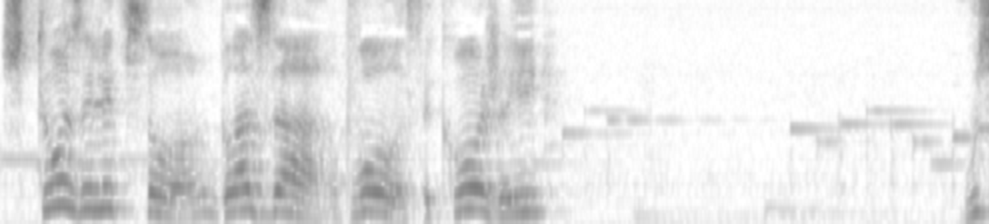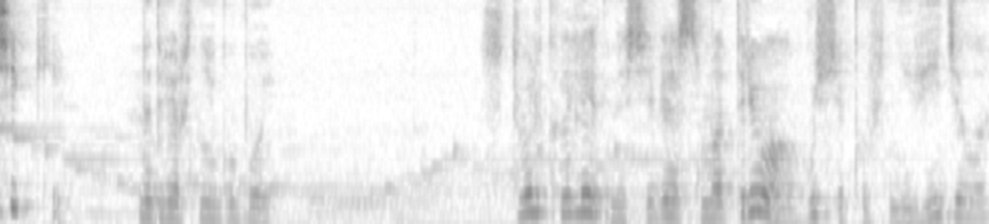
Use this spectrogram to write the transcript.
что за лицо, глаза, волосы, кожа и... Усики над верхней губой. Столько лет на себя смотрю, а усиков не видела.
